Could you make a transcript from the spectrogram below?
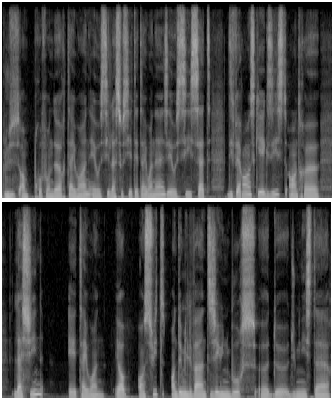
plus en profondeur Taïwan et aussi la société taïwanaise et aussi cette différence qui existe entre euh, la Chine et Taïwan. Et en- ensuite, en 2020, j'ai eu une bourse euh, de- du ministère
